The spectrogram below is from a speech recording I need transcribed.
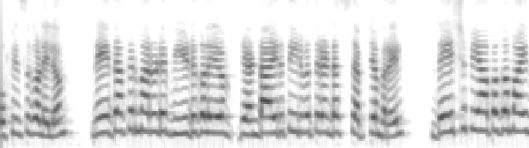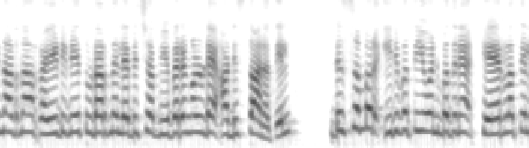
ഓഫീസുകളിലും നേതാക്കന്മാരുടെ വീടുകളിലും രണ്ടായിരത്തി സെപ്റ്റംബറിൽ ദേശവ്യാപകമായി നടന്ന റെയ്ഡിനെ തുടർന്ന് ലഭിച്ച വിവരങ്ങളുടെ അടിസ്ഥാനത്തിൽ ഡിസംബർ ഇരുപത്തിയൊൻപതിന് കേരളത്തിൽ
